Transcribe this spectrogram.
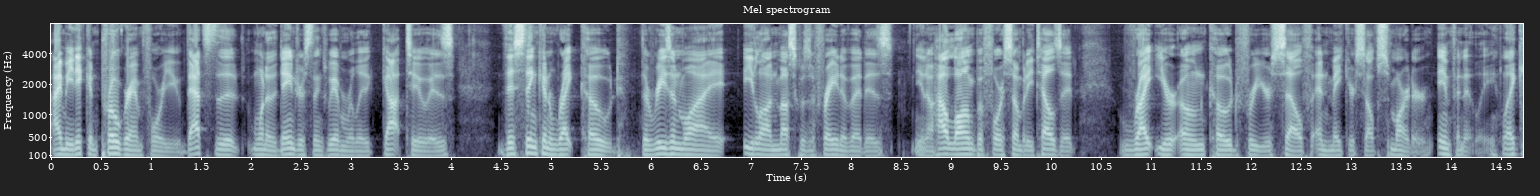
I mean, it can program for you. That's the one of the dangerous things we haven't really got to is this thing can write code. The reason why Elon Musk was afraid of it is, you know, how long before somebody tells it write your own code for yourself and make yourself smarter infinitely. Like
